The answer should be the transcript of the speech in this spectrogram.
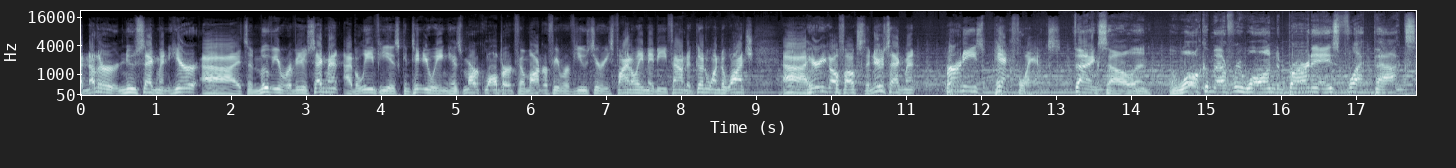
another new segment here. Uh, it's a movie review segment. I believe he is continuing his Mark Wahlberg filmography review series finally. Maybe he found a good one to watch. Uh, here you go, folks. The new segment Bernie's Pick Flicks. Thanks, Alan, and welcome everyone to Bernie's Flick Packs.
